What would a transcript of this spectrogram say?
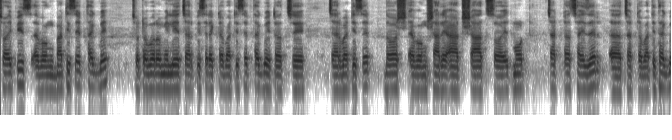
ছয় পিস এবং বাটি সেট থাকবে। ছোট, বড় মিলিয়ে চার পিসের একটা বাটি সেট থাকবে। এটা হচ্ছে চার বাটি সেট, দশ এবং সাড়ে আট, সাত, ছয়, মোট চারটা সাইজের চারটা বাটি থাকবে,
